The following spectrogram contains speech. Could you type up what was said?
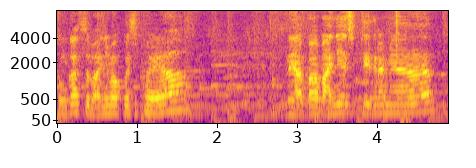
돈가스 많이 먹고 싶어요? 네 아빠가 많이 해줄게 그러면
